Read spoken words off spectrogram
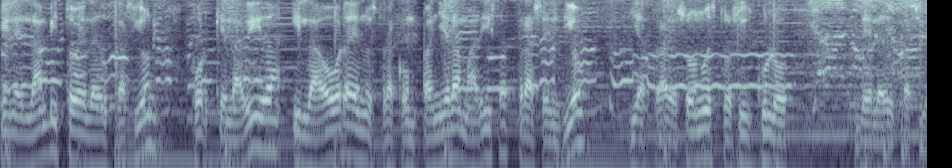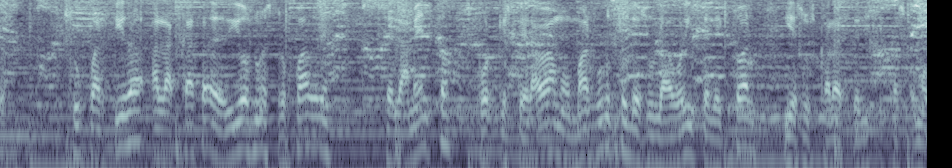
en el ámbito de la educación porque la vida y la obra de nuestra compañera Marisa trascendió y atravesó nuestro círculo de la educación. Su partida a la casa de Dios nuestro Padre se lamenta porque esperábamos más frutos de su labor intelectual y de sus características como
